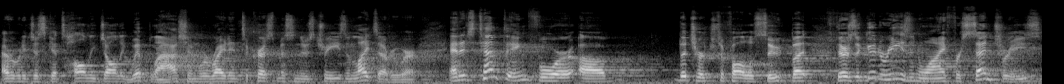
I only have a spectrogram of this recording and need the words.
everybody just gets holly jolly whiplash, and we're right into Christmas, and there's trees and lights everywhere. And it's tempting for. Uh, the church to follow suit, but there's a good reason why, for centuries,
